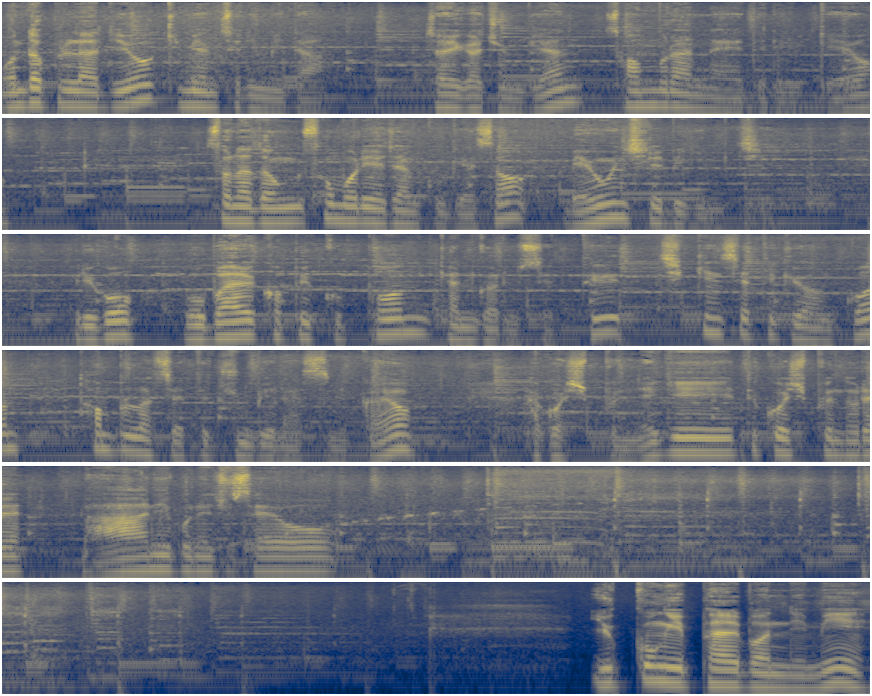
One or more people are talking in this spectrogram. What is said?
원더풀 라디오 김현철입니다. 저희가 준비한 선물 안내해 드릴게요. 선화동 소머리 해장국에서 매운 실비김치 그리고 모바일 커피 쿠폰 견과류 세트 치킨 세트 교환권 텀블러 세트 준비해놨으니까요. 하고 싶은 얘기 듣고 싶은 노래 많이 보내주세요. 6028번님이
